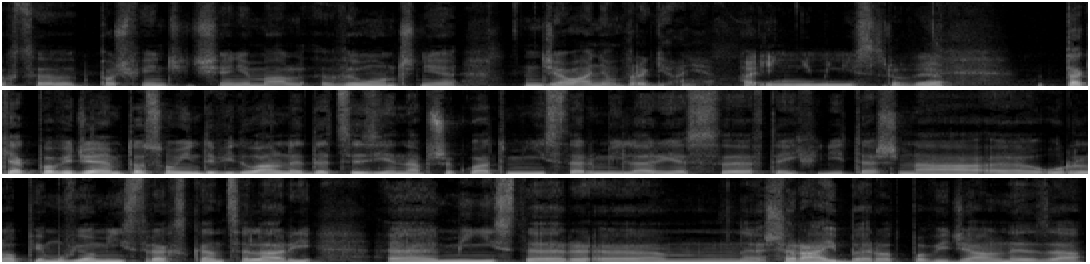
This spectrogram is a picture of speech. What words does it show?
e, chcę poświęcić się niemal wyłącznie działaniom w regionie. A inni ministrowie? Tak jak powiedziałem, to są indywidualne decyzje. Na przykład minister Miller jest e, w tej chwili też na e, urlopie. Mówię o ministrach z kancelarii. Minister Schreiber, odpowiedzialny za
